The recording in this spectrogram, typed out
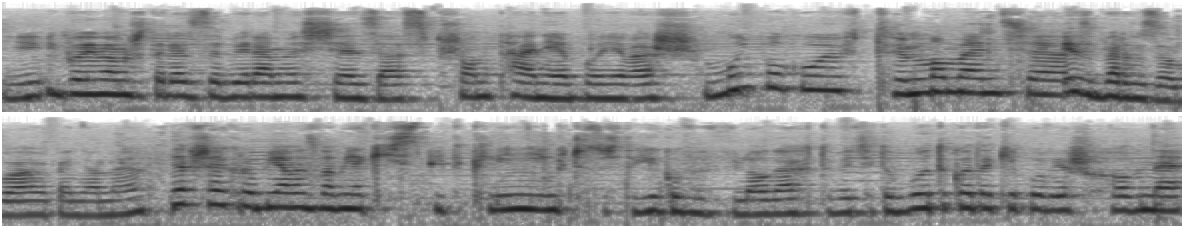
i powiem wam, że teraz zabieramy się za sprzątanie, ponieważ mój pokój w tym momencie jest bardzo zabaganiony. Zawsze jak robiłam z wami jakiś speed cleaning czy coś takiego we vlogach, to wiecie, to było tylko takie powierzchowne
